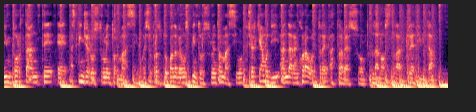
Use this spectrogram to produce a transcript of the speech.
l'importante è spingere lo strumento al massimo e soprattutto quando abbiamo spinto lo strumento al massimo cerchiamo di andare ancora oltre attraverso la nostra creatività.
